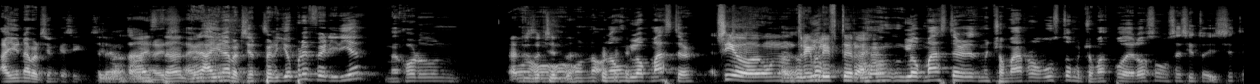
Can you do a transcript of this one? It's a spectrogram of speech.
Hay una versión que sí. Se Sí, levanta está, entonces- Hay una versión. Pero yo preferiría mejor un. A 380. un- un- no, no, un Globemaster. sí, o un, Un Dreamlifter. Glo- ajá. Un, un Globemaster es mucho más robusto, mucho más poderoso. Un C-117.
